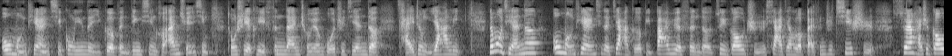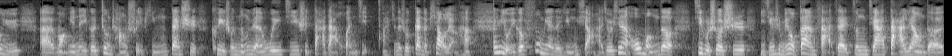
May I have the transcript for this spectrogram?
欧盟天然气供应的一个稳定性和安全性，同时也可以分担成员国之间的财政压力。那目前呢，欧盟天然气的价格比八月份的最高值下降了百分之七十，虽然还是高于呃往年的一个正常水平，但是可以说能源危机是大大缓解啊，真的说干得漂亮哈。但是有一个负面的影响哈，就是现在欧盟的基础设施已经是没有办法再增加大量的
